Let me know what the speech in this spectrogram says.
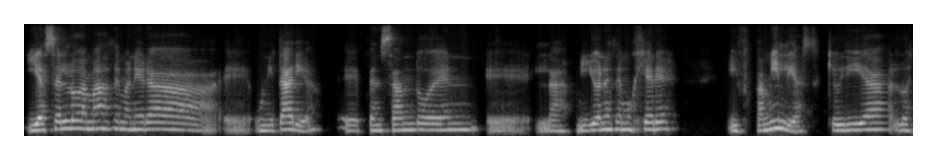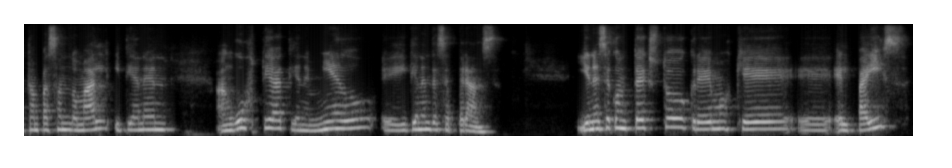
y hacerlo además de manera eh, unitaria, pensando en las millones de mujeres y familias que hoy día lo están pasando mal y tienen angustia, tienen miedo y tienen desesperanza. Y en ese contexto creemos que el país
